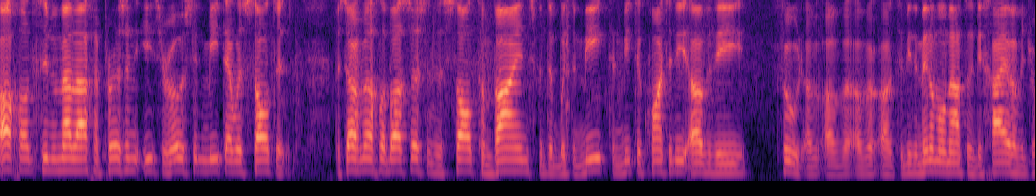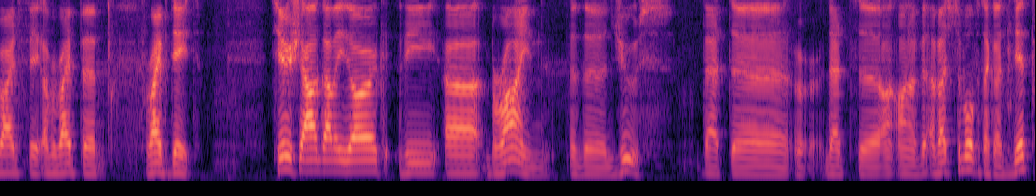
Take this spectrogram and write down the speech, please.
A person eats roasted meat that was salted. And the salt combines with the with the meat and meet the quantity of the food of, of, of, of to be the minimal amount of the of a dried fig of a ripe uh, ripe date. Tir shal the uh, brine, the juice that uh, that uh, on a, vegetable, if it's like a dip,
